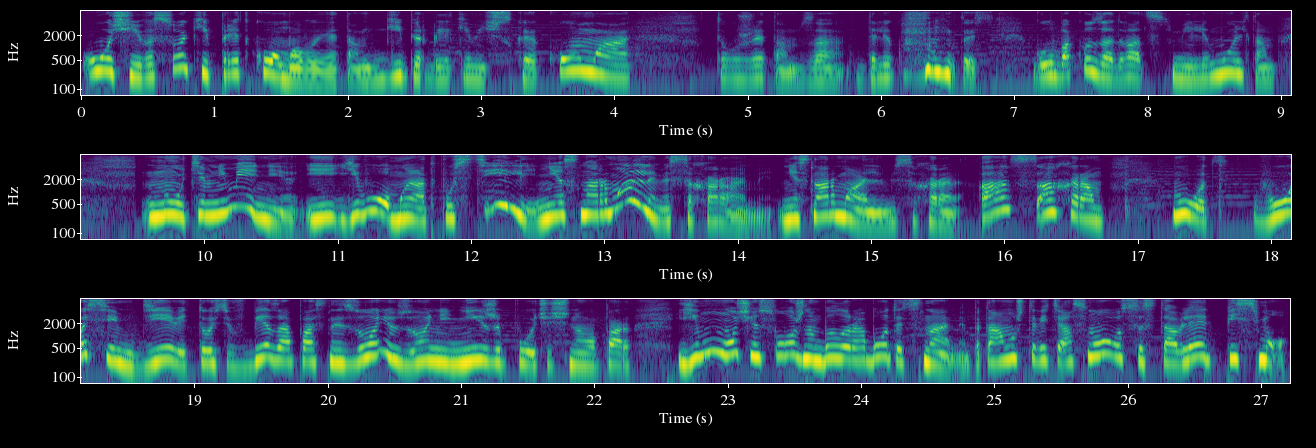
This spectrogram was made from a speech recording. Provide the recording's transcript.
очень высокие, предкомовые, там гипергликемическая кома, это уже там за далеко, ну, то есть глубоко за 20 миллимоль там. Ну, тем не менее, и его мы отпустили не с нормальными сахарами, не с нормальными сахарами, а с сахаром ну вот 8-9, то есть в безопасной зоне, в зоне ниже почечного пара. Ему очень сложно было работать с нами, потому что ведь основу составляет письмо,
